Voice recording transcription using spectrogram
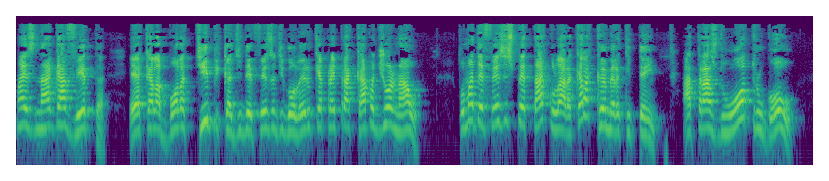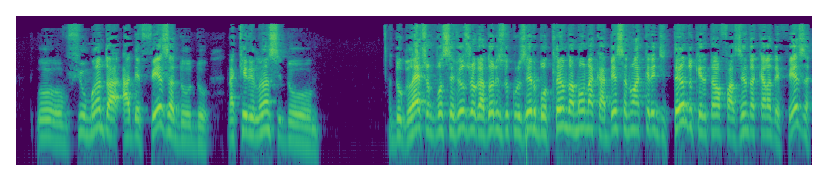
mas na gaveta é aquela bola típica de defesa de goleiro que é para ir para a capa de jornal. Foi uma defesa espetacular. Aquela câmera que tem atrás do outro gol, uh, filmando a, a defesa do, do, naquele lance do, do Gladson, você vê os jogadores do Cruzeiro botando a mão na cabeça, não acreditando que ele estava fazendo aquela defesa,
